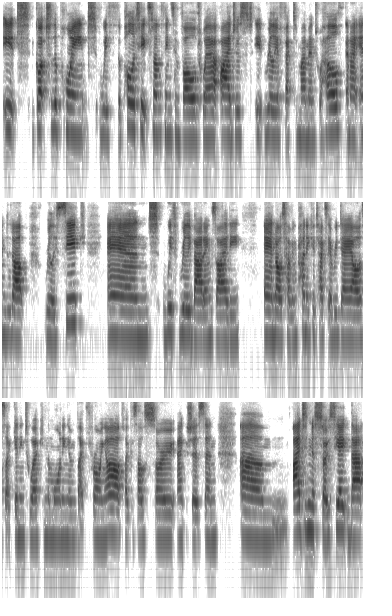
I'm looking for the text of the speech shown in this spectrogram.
it got to the point with the politics and other things involved where i just it really affected my mental health and i ended up really sick and with really bad anxiety and I was having panic attacks every day. I was like getting to work in the morning and like throwing up, like because I was so anxious. And um, I didn't associate that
